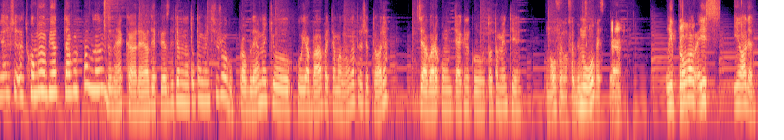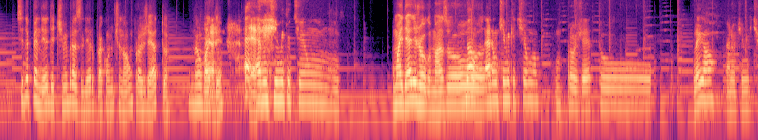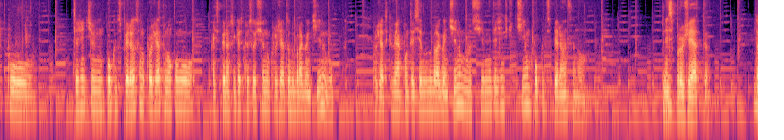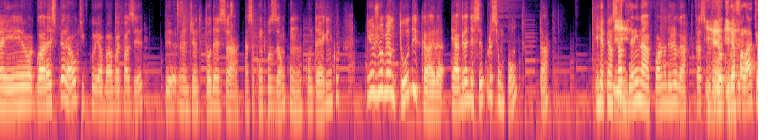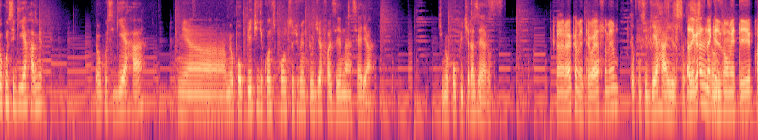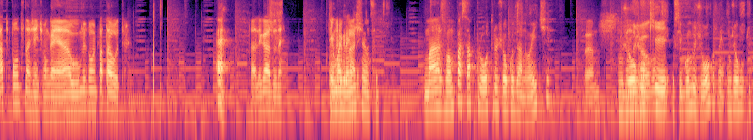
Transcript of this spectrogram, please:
Eu- Como eu havia tava falando, né, cara? A defesa determinou totalmente esse jogo. O problema é que o Cuiabá vai ter uma longa trajetória. Se agora com um técnico totalmente. Novo, não sabemos Novo. quem vai ser. É. E, prova... e, e olha, se depender de time brasileiro pra continuar um projeto, não vai É. ter. É, É. era um time que tinha um. Uma ideia de jogo, mas o. Não, era um time que tinha uma- um projeto legal. Era um time que, tipo. Que a gente tinha um pouco de esperança no projeto, não como a esperança que as pessoas tinham no projeto do Bragantino, no projeto que vem acontecendo do Bragantino, mas tinha muita gente que tinha um pouco de esperança no, nesse projeto. Daí eu agora é esperar o que o Cuiabá vai fazer diante de toda essa, essa confusão com, com o técnico. E o Juventude, cara, é agradecer por esse um ponto, tá? E repensar E- bem na forma de jogar. Por causa que E eu queria falar que eu consegui errar minha. Eu consegui errar minha... meu palpite de quantos pontos o Juventude ia fazer na Série A. Que meu palpite era zero. Caraca, meteu essa mesmo. Eu consegui errar isso. Tá ligado, né? Então- Que eles vão meter quatro pontos na gente, vão ganhar uma e vão empatar outra. É, Tá ligado, né? tem uma grande chance. Mas vamos passar pro outro jogo da noite. Vamos. Um Segundo jogo, que. O segundo jogo, né? Um jogo que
